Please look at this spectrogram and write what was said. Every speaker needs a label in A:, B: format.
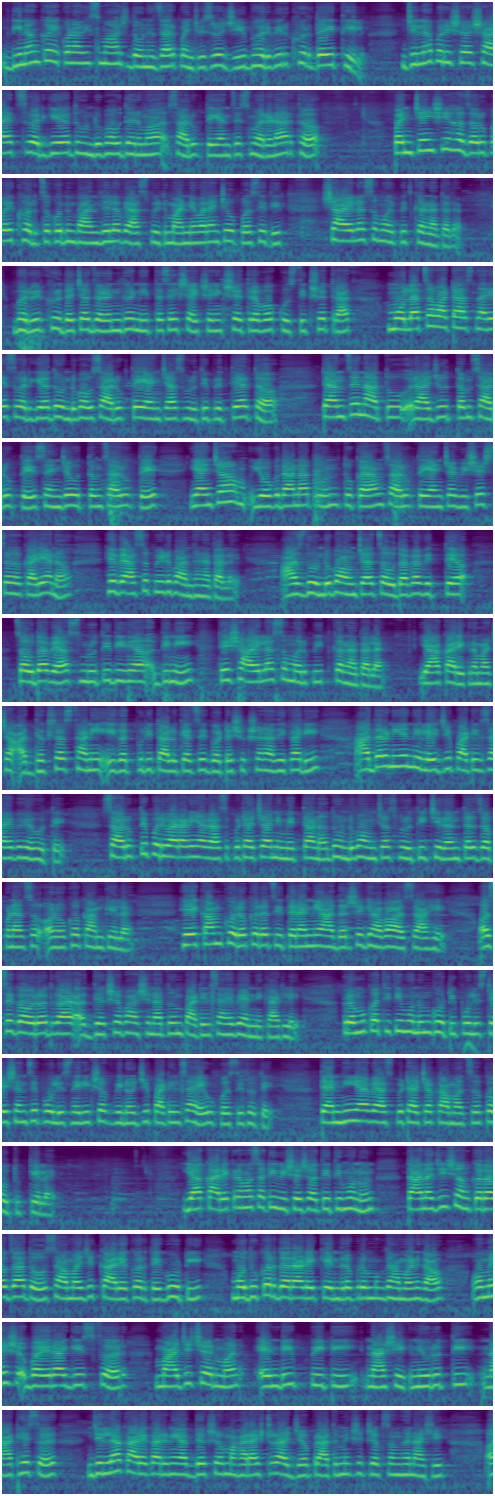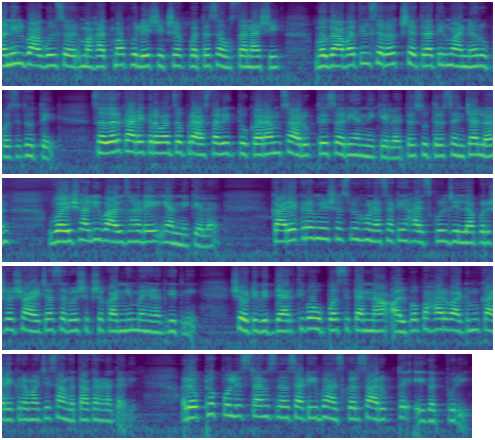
A: दिनांक एकोणावीस मार्च दोन हजार पंचवीस रोजी भरवीर खुर्द येथील जिल्हा परिषद शाळेत स्वर्गीय धोंडूभाऊ धर्म सारुप्ते यांचे स्मरणार्थ पंच्याऐंशी हजार रुपये खर्च करून बांधलेलं व्यासपीठ मान्यवरांच्या उपस्थितीत शाळेला समर्पित करण्यात आलं. भरवीर खुर्दच्या जळणघडणीत तसेच शैक्षणिक क्षेत्र व कुस्ती क्षेत्रात मोलाचा वाटा असणारे स्वर्गीय धोंडूभाऊ सारुप्ते यांच्या स्मृतीप्रित्यर्थ त्यांचे नातू राजू उत्तम सारुक्ते संजय उत्तम सारुक्ते यांच्या योगदानातून तुकाराम सारुक्ते यांच्या विशेष सहकार्यानं हे व्यासपीठ बांधण्यात आलंय. आज धोंडूभाऊंच्या चौदाव्या वित्तीय चौदाव्या स्मृती दिना दिनी ते शाळेला समर्पित करण्यात आलाय. या कार्यक्रमाच्या अध्यक्षस्थानी इगतपुरी तालुक्याचे गट शिक्षण अधिकारी आदरणीय निलेशजी पाटील साहेब हे होते. सारुक्ते परिवाराने या व्यासपीठाच्या निमित्तानं धोंडूभाऊंच्या स्मृती चिरंतर जपण्याचं अनोखं काम केलंय. हे काम खरोखरच इतरांनी आदर्श घ्यावा असं आहे असे गौरवोद्गार अध्यक्ष भाषणातून पाटील साहेब यांनी काढले. प्रमुख अतिथी म्हणून घोटी पोलीस स्टेशनचे पोलीस निरीक्षक विनोदजी पाटील साहेब उपस्थित होते. त्यांनी या व्यासपीठाच्या कामाचं कौतुक केलंय. या कार्यक्रमासाठी विशेष अतिथी म्हणून तानाजी शंकरराव जाधव सामाजिक कार्यकर्ते घोटी मधुकर दराडे केंद्रप्रमुख धामणगाव उमेश बैरागी सर माजी chairman N D P T Nashik Nivrutti Nathe sir जिल्हा कार्यकारिणी अध्यक्ष महाराष्ट्र राज्य प्राथमिक शिक्षक संघ नाशिक अनिल बागुल सर महात्मा फुले शिक्षक पतसंस्था नाशिक व गावातील सर्व क्षेत्रातील मान्यवर उपस्थित होते. सदर कार्यक्रमाचं प्रास्ताविक तुकाराम सारुक्ते सर यांनी केलंय. तर सूत्रसंचालन वैशाली वालझाडे यांनी केलंय. कार्यक्रम यशस्वी होण्यासाठी हायस्कूल जिल्हा परिषद शाळेच्या सर्व शिक्षकांनी मेहनत घेतली. शेवटी विद्यार्थी व उपस्थितांना अल्पपहार वाटून कार्यक्रमाची सांगता करण्यात आली. रोखोक पोलीस टाइम्ससाठी भास्कर सारुक्त इगतपुरी.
